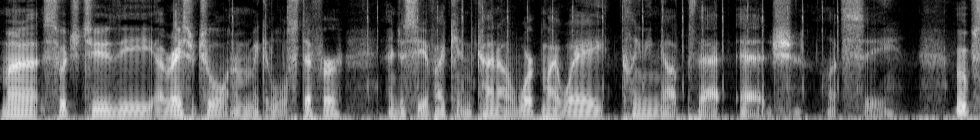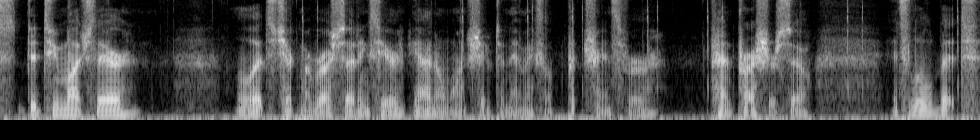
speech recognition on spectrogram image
I'm going to switch to the eraser tool and I'm going to make it a little stiffer and just see if I can kind of work my way cleaning up that edge. Let's see. Oops, did too much there. Let's check my brush settings here. Yeah, I don't want shape dynamics. I'll put transfer pen pressure so it's a little bit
